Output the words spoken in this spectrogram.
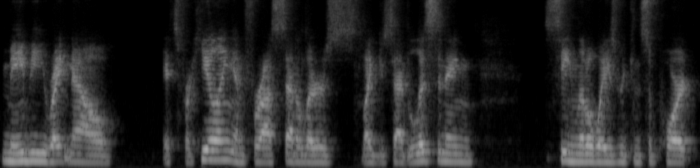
Maybe right now it's for healing and for us settlers, like you said, listening seeing little ways we can support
